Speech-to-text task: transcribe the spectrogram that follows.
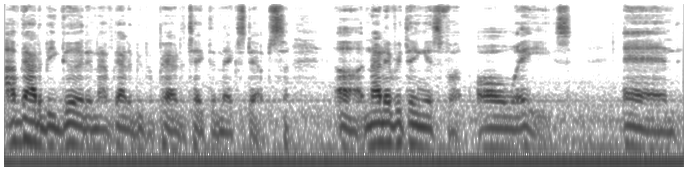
I've got to be good and I've got to be prepared to take the next steps. Uh, not everything is for always. And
